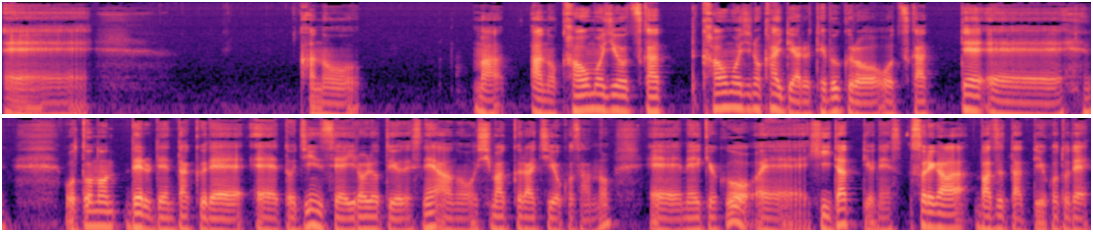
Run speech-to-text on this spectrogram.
えー、あの、まあ、あの顔文字を使っ顔文字の書いてある手袋を使って、えー 音の出る電卓で、えっ、ー、と、人生いろいろというですね、あの、島倉千代子さんの、えー、名曲を、えー、弾いたっていうね、それがバズったっていうことで、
